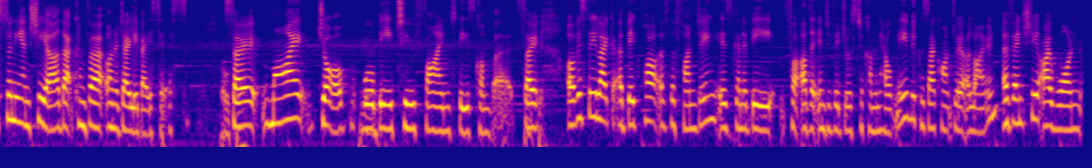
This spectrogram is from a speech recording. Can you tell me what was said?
Sunni and Shia, that convert on a daily basis. Okay. So my job yes. will be to find these converts. So okay. obviously like a big part of the funding is going to be for other individuals to come and help me because I can't do it alone. Eventually I want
